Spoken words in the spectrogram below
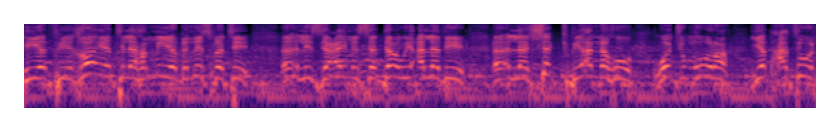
هي في غاية الأهمية بالنسبة آه، للزعيم السداوي الذي آه، لا شك بأنه وجمهوره يبحثون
